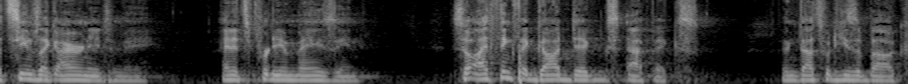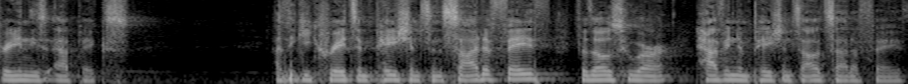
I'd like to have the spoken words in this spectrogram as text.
That seems like irony to me. and it's pretty amazing. So I think that God digs epics. I think that's what he's about, creating these epics. I think he creates impatience inside of faith for those who are having impatience outside of faith.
